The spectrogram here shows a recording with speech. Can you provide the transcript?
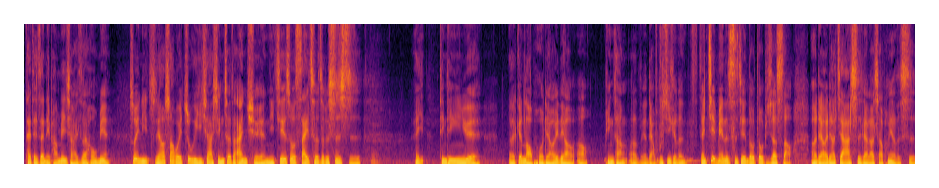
太太在你旁边，小孩子在后面，所以你只要稍微注意一下行车的安全，你接受塞车这个事实。对，哎，听听音乐，呃，跟老婆聊一聊哦。平常呃，两夫妻可能连见面的时间都都比较少，呃，聊一聊家事，聊聊小朋友的事，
